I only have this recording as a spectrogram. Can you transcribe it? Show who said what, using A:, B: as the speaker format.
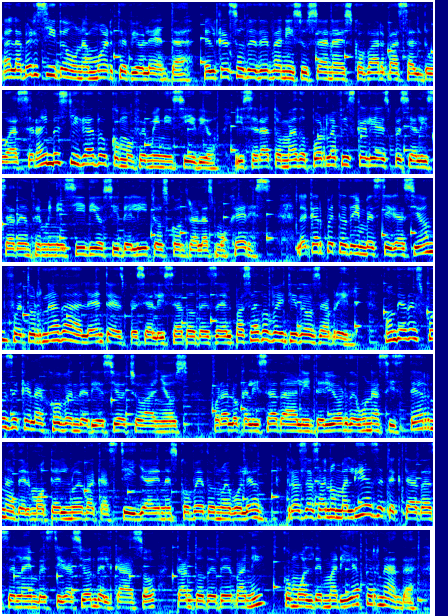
A: Al haber sido una muerte violenta, el caso de Devani Susana Escobar Basaldúa será investigado como feminicidio y será tomado por la Fiscalía Especializada en Feminicidios y Delitos contra las Mujeres. La carpeta de investigación fue turnada al ente especializado desde el pasado 22 de abril, un día después de que la joven de 18 años fuera localizada al interior de una cisterna del motel Nueva Castilla en Escobedo, Nuevo León. Tras las anomalías detectadas en la investigación del caso, tanto de Devani como el de María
